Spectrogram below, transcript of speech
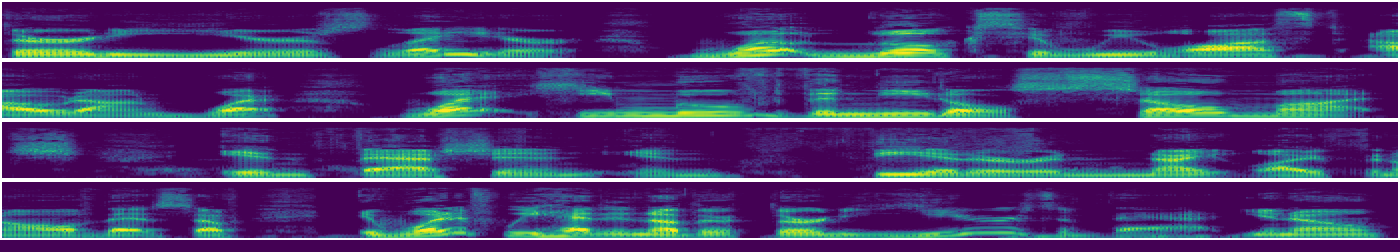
30 years later? What looks have we lost out on? What what he moved the needle so much in fashion, in theater and nightlife and all of that stuff. And What if we had another 30 years of that, you know?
